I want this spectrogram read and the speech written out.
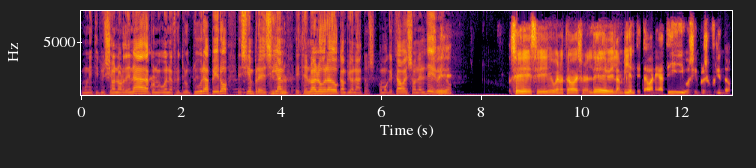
una institución ordenada, con muy buena infraestructura, pero siempre decían, este no ha logrado campeonatos, como que estaba eso en el debe, ¿no? Sí, sí, bueno, estaba eso en el debe, el ambiente estaba negativo, siempre sufriendo,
